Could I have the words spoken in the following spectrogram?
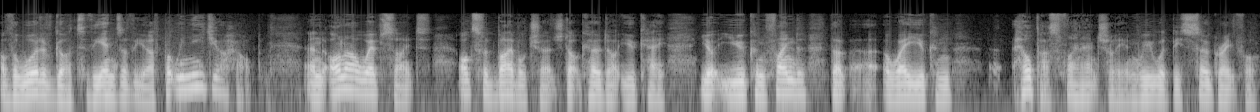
of the Word of God to the ends of the earth. But we need your help. And on our website, oxfordbiblechurch.co.uk, you, you can find the, uh, a way you can help us financially, and we would be so grateful.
